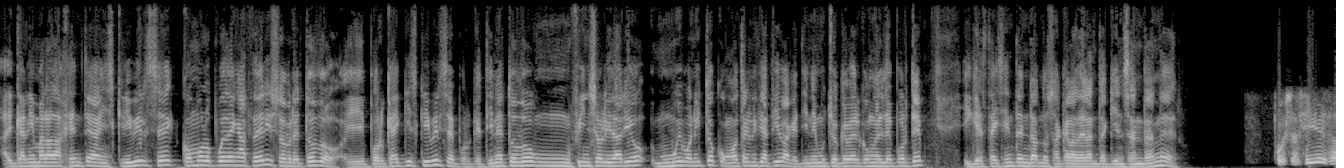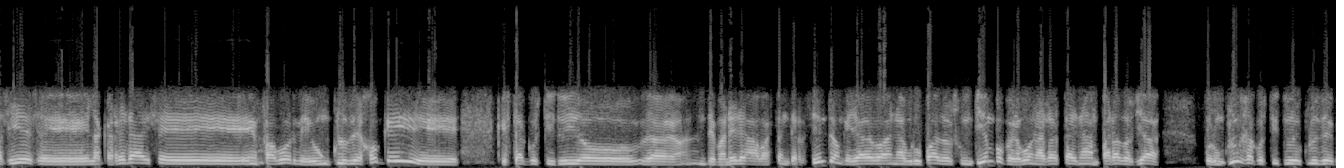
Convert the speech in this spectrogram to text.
Hay que animar a la gente a inscribirse. ¿Cómo lo pueden hacer? Y sobre todo, eh, ¿por qué hay que inscribirse? Porque tiene todo un fin solidario muy bonito con otra iniciativa que tiene mucho que ver con el deporte y que estáis intentando sacar adelante aquí en Santander. Pues así es, así es. Eh, la carrera es eh, en favor de un club de hockey eh, que está constituido eh, de manera bastante reciente, aunque ya van agrupados un tiempo, pero bueno, ahora están amparados ya por un club. Se ha constituido el Club, de,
